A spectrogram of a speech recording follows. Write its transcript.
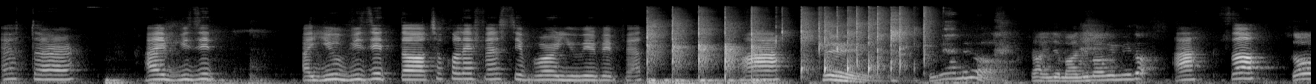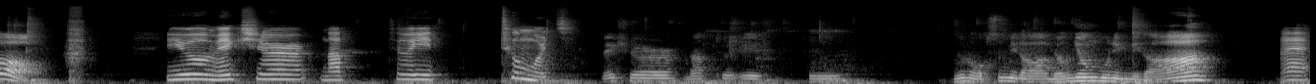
After I visit uh, you visit the chocolate festival, you will be fat. 아, 헤이 훌륭합니다 자 이제 마지막입니다 아, so So you make sure not to eat too much. make sure not to eat too 유는 없습니다 명령문입니다 네.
